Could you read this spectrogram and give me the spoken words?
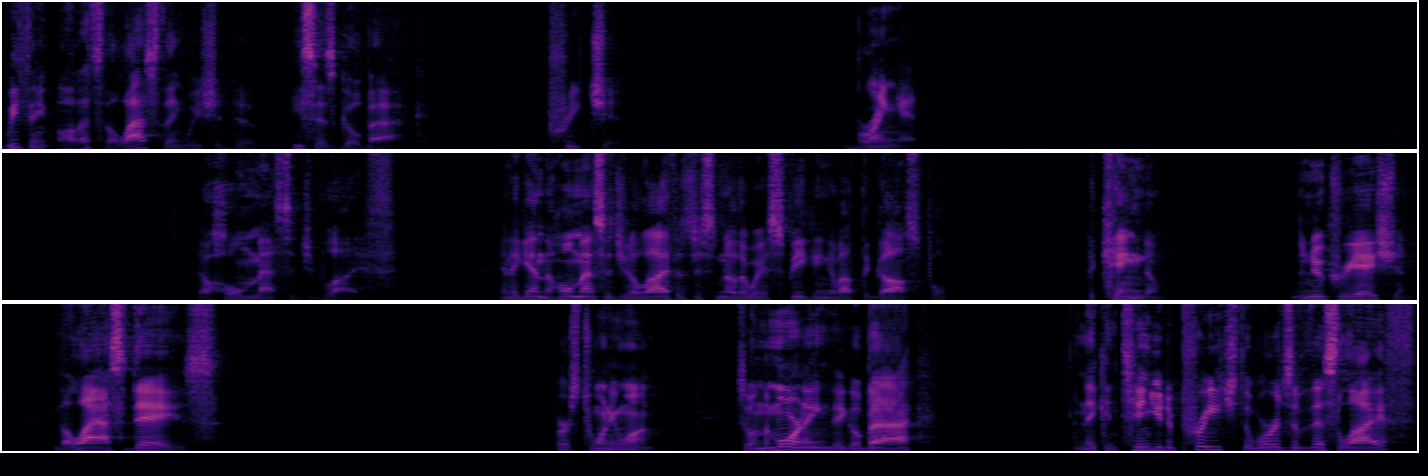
We think, oh, that's the last thing we should do. He says, go back, preach it, bring it. The whole message of life. And again, the whole message of life is just another way of speaking about the gospel, the kingdom, the new creation, the last days. Verse 21. So in the morning, they go back and they continue to preach the words of this life.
